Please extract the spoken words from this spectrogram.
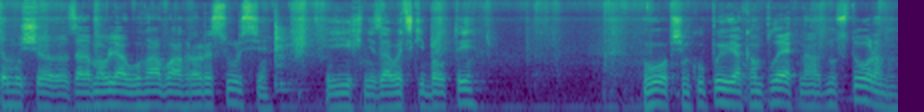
Тому що замовляв в агроресурсі їхні заводські болти. В общем, купив я комплект на одну сторону.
